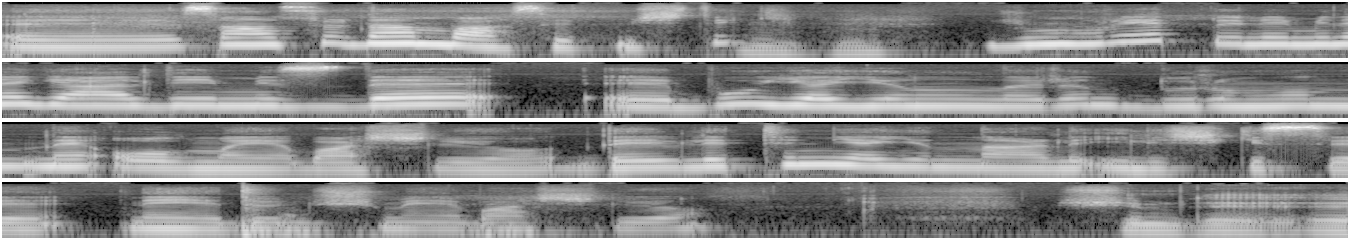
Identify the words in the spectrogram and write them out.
Ee, sansürden bahsetmiştik. Hı hı. Cumhuriyet dönemine geldiğimizde e, bu yayınların durumun ne olmaya başlıyor? Devletin yayınlarla ilişkisi neye dönüşmeye başlıyor? Şimdi e,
